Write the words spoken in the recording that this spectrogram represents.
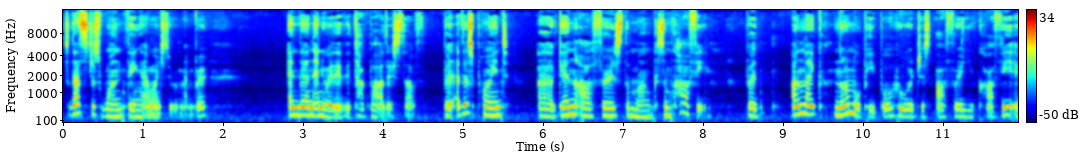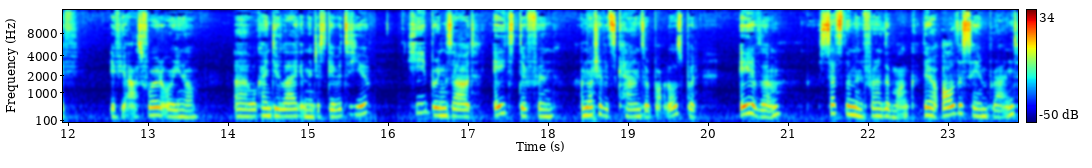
so that's just one thing I want you to remember. And then, anyway, they, they talk about other stuff. But at this point, uh, Gen offers the monk some coffee. But unlike normal people who would just offer you coffee if if you ask for it or you know uh, what kind do you like and then just give it to you he brings out eight different i'm not sure if it's cans or bottles but eight of them sets them in front of the monk they're all the same brand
